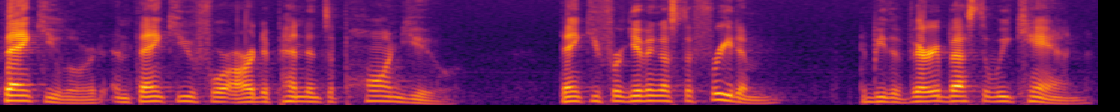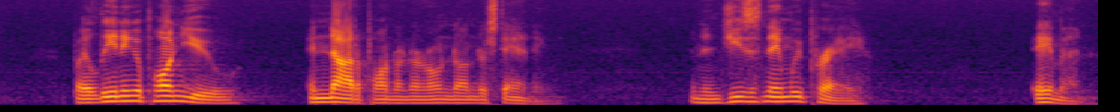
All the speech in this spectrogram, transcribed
Thank you, Lord, and thank you for our dependence upon you. Thank you for giving us the freedom to be the very best that we can by leaning upon you and not upon our own understanding. And in Jesus' name we pray. Amen.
